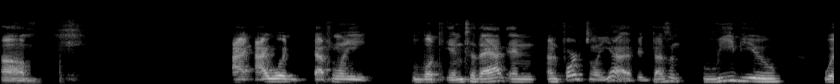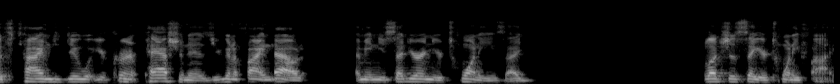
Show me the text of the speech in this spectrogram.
Um, I I would definitely look into that, and unfortunately, yeah, if it doesn't leave you with time to do what your current passion is, you're going to find out. I mean, you said you're in your 20s. I let's just say you're 25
